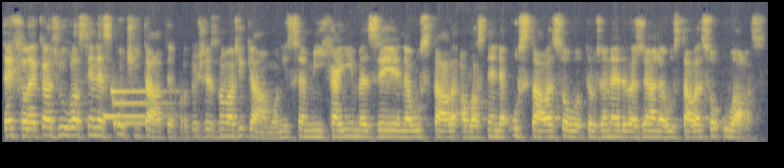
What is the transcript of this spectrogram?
těch lékařů vlastně nespočítáte, protože znova říkám, oni se míchají mezi neustále a vlastně neustále jsou otevřené dveře a neustále jsou u vás.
